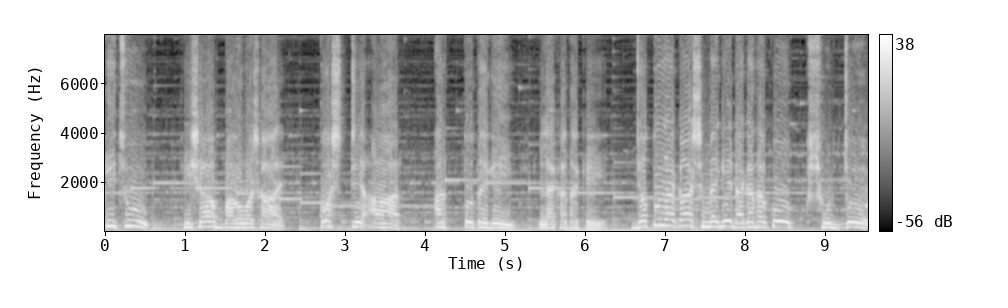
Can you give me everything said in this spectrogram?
কিছু হিসাব ভালোবাসায় কষ্টে আর আত্মত্যাগেই লেখা থাকে। যতই আকাশ মেঘে ঢাকা থাকুক, সূর্য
